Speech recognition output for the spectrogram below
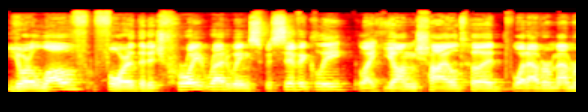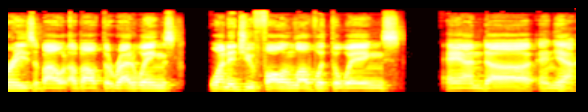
your love for the Detroit Red Wings specifically, like young childhood, whatever memories about about the Red Wings. When did you fall in love with the Wings? And uh, and yeah,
